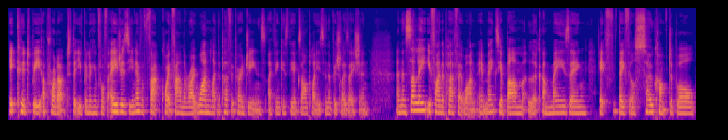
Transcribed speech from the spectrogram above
It could be a product that you've been looking for for ages. You never fa- quite found the right one, like the perfect pair of jeans, I think is the example I use in the visualization. And then suddenly you find the perfect one. It makes your bum look amazing. It, they feel so comfortable.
